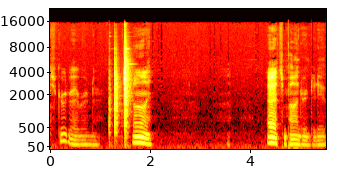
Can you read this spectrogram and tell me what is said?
a screwdriver in there. Oh, that's some pondering to do.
